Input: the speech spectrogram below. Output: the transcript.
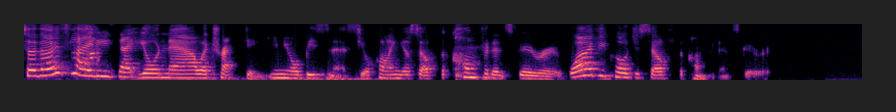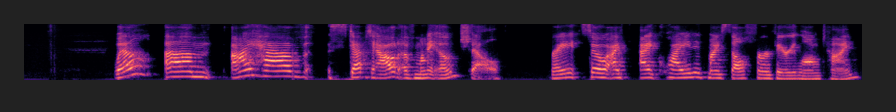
so, those ladies that you're now attracting in your business, you're calling yourself the confidence guru. Why have you called yourself the confidence guru? Well, um, I have stepped out of my own shell, right? So, I, I quieted myself for a very long time.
